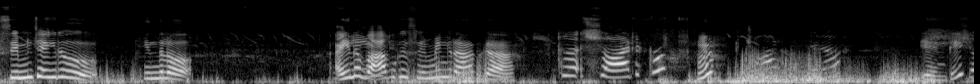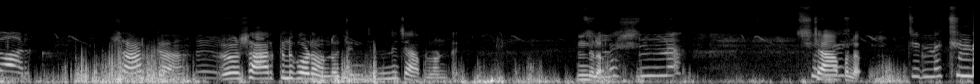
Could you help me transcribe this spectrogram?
స్విమ్ చేయరు. ఇందులో అయినా బాబుకి స్విమ్మింగ్ రాదుగా. షార్క్? ఏంటి? షార్క్. షార్కా షార్కులు కూడా ఉండవు. చిన్న చిన్న చేపలు ఉంటాయి. ఇందులో. చేపలు. చిన్న చిన్న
